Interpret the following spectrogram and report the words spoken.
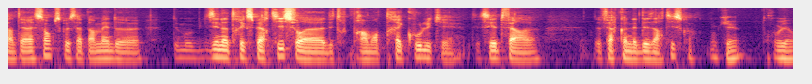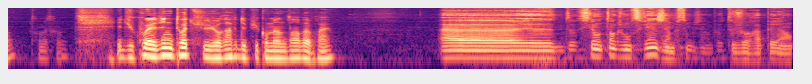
intéressant parce que ça permet de, de mobiliser notre expertise sur des trucs vraiment très cool, qui est d'essayer de faire de faire connaître des artistes quoi. Trop bien. Trop bien, trop bien. Et du coup, Alvin, toi, tu rappes depuis combien de temps à peu près? Euh, d'aussi longtemps que je m'en souviens, j'ai l'impression que j'ai un peu toujours rappé. hein.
